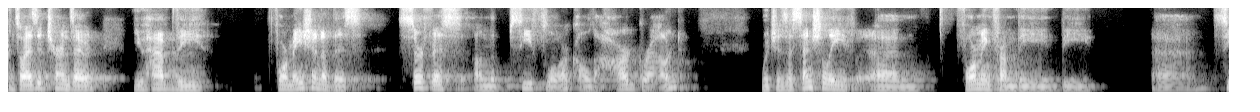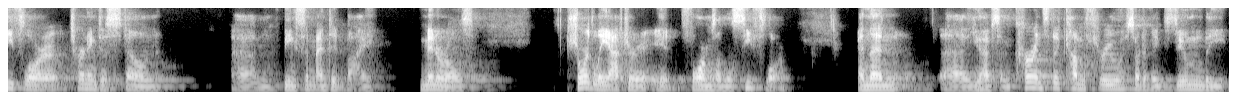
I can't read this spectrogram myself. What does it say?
And so as it turns out, you have the formation of this surface on the seafloor called a hard ground, which is essentially um, forming from the, the uh, seafloor turning to stone, um, being cemented by minerals shortly after it forms on the seafloor. And then uh, you have some currents that come through, sort of exhume the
